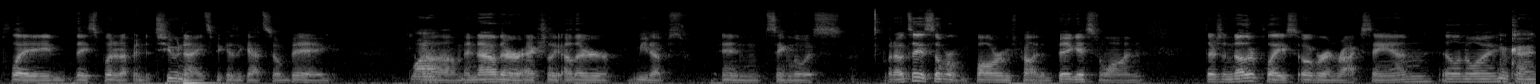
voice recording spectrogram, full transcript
played, they split it up into two nights because it got so big. Wow. Um, and now there are actually other meetups in St. Louis. But I would say the Silver Ballroom is probably the biggest one. There's another place over in Roxana, Illinois, okay.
